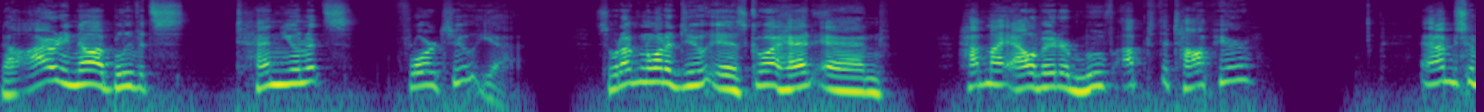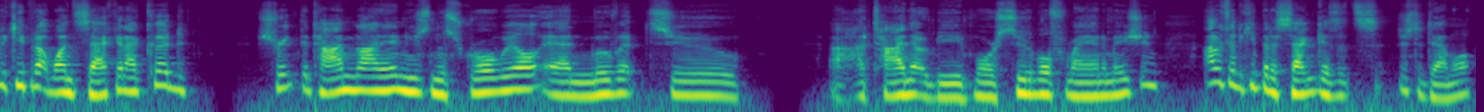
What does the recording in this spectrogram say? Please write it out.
Now, I already know, I believe it's 10 units, floor two. Yeah. So what I'm going to want to do is go ahead and have my elevator move up to the top here. And I'm just going to keep it at one second. I could shrink the timeline in using the scroll wheel and move it to uh, a time that would be more suitable for my animation. I'm just going to keep it a second because it's just a demo.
